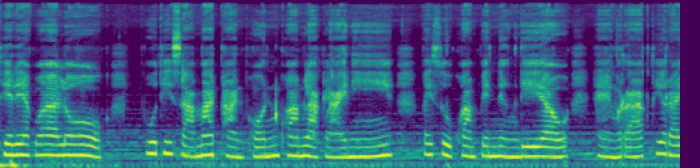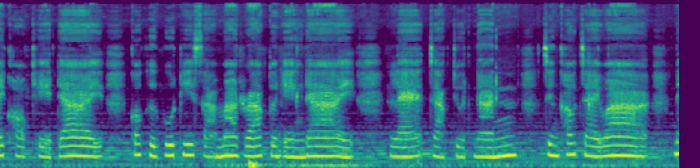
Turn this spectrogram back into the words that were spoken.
ที่เรียกว่าโลก ผู้ที่สามารถผ่านพ้นความหลากหลายนี้ ไปสู่ความเป็นหนึ่งเดียว แห่งรักที่ไร้ขอบเขตได้ ก็คือผู้ที่สามารถรักตนเองได้ และจากจุดนั้นจึงเข้าใจว่า ใน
